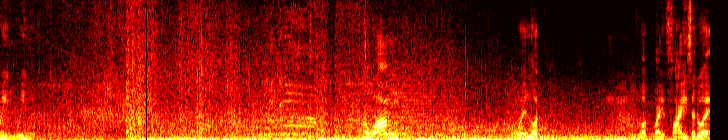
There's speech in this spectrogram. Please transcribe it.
วิ่งวิ่งระวัง อ้ยรถอืมรถไวไฟซะด้วย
